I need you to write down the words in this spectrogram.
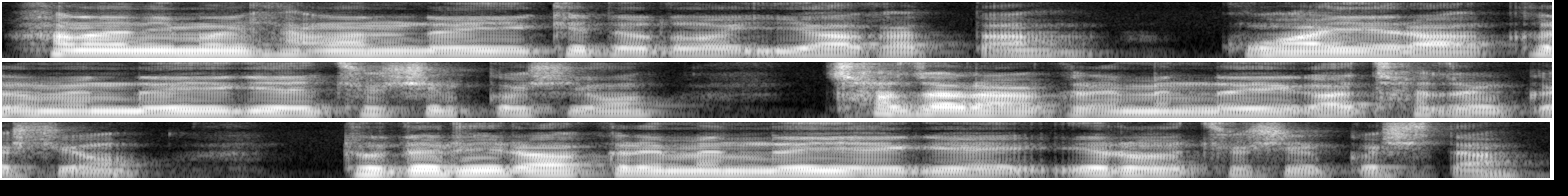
하나님을 향한 너희 기도도 이와 같다. 구하여라 그러면 너희에게 주실 것이요 찾아라 그러면 너희가 찾을 것이요 두드리라 그러면 너희에게 열어 주실 것이다.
